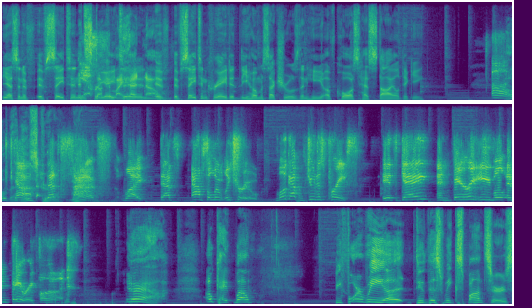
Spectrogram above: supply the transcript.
yes, and if if Satan It's stuck created in my head now. if if Satan created the homosexuals, then he of course has style, Dickie. Uh, Oh, that yeah, is th- true. that's science. Like, that's absolutely true. Look at Judas Priest. It's gay and very evil and very fun. Yeah. Okay, well, before we uh, do this week's sponsors,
